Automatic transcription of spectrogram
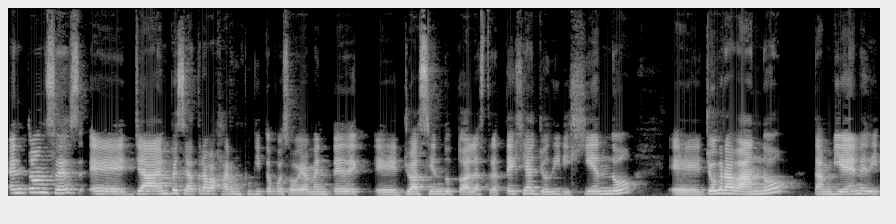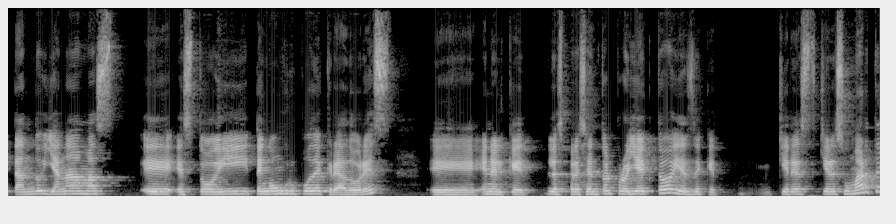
Entonces, eh, ya empecé a trabajar un poquito, pues obviamente eh, yo haciendo toda la estrategia, yo dirigiendo, eh, yo grabando, también editando, y ya nada más estoy, tengo un grupo de creadores en el que les presento el proyecto y es de que quieres, quieres sumarte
